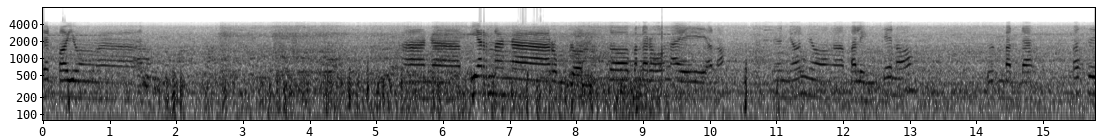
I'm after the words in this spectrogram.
Yan pa yung ah, ano, ang ah, pier ng uh, Romblon. So, banda roon ay ano, yun yun, yung ah, palengke, no? Doon banda. Kasi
